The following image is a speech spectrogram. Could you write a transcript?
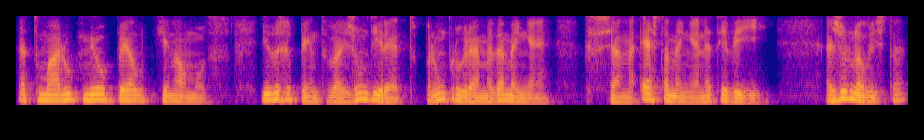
a tomar o meu belo pequeno almoço, e de repente vejo um direto para um programa da manhã que se chama Esta Manhã na TVI. A jornalista,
